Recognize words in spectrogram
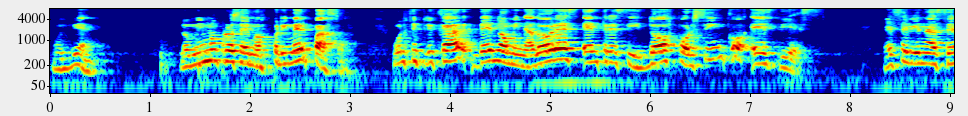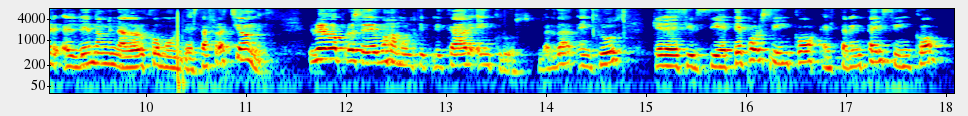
Muy bien. Lo mismo procedemos. Primer paso. Multiplicar denominadores entre sí. 2 por 5 es 10. Ese viene a ser el denominador común de estas fracciones. Luego procedemos a multiplicar en cruz, ¿verdad? En cruz quiere decir 7 por 5 es 35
